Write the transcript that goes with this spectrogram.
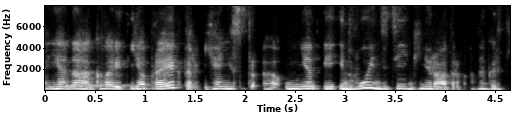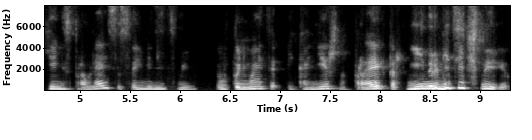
и она говорит, я проектор, я не спр... А, у меня и, и двое детей генераторов. Она говорит, я не справляюсь со своими детьми. Вы понимаете? И, конечно, проектор не энергетичный,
